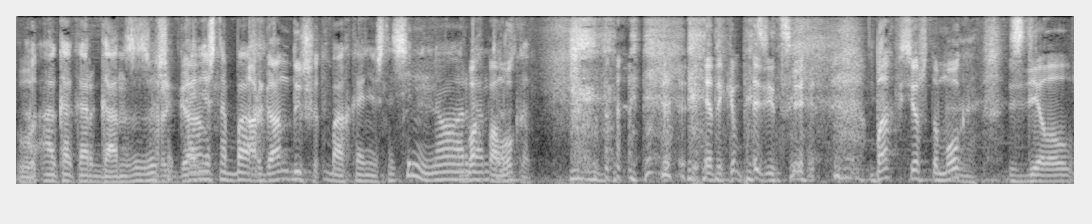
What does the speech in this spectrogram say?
Вот. А, а как орган зазвучал? Орган- Конечно, Бах. Орган дышит Бах, конечно, сильный, но орган Бах помог. этой композиции. Бах все, что мог, сделал.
